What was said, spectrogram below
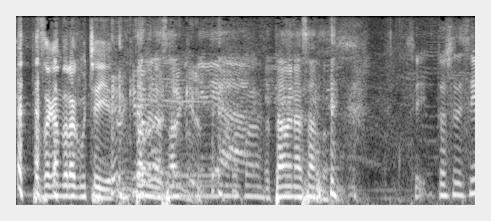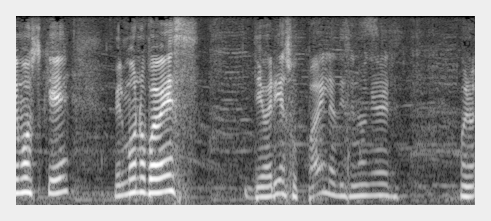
está sacando la cuchilla. Está amenazando. Lo está amenazando. Sí, entonces decimos que el mono Pavés llevaría sus pailas, dice no que ver. Bueno,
